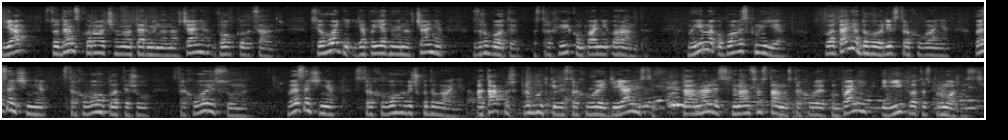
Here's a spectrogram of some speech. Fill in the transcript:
Я студент скороченого терміну навчання Вовк Олександр. Сьогодні я поєдную навчання з роботою у страховій компанії Оранта. Моїми обов'язками є вкладання договорів страхування, визначення страхового платежу, страхової суми, визначення страхового відшкодування, а також прибутків від страхової діяльності та аналіз фінансового стану страхової компанії і її платоспроможності.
